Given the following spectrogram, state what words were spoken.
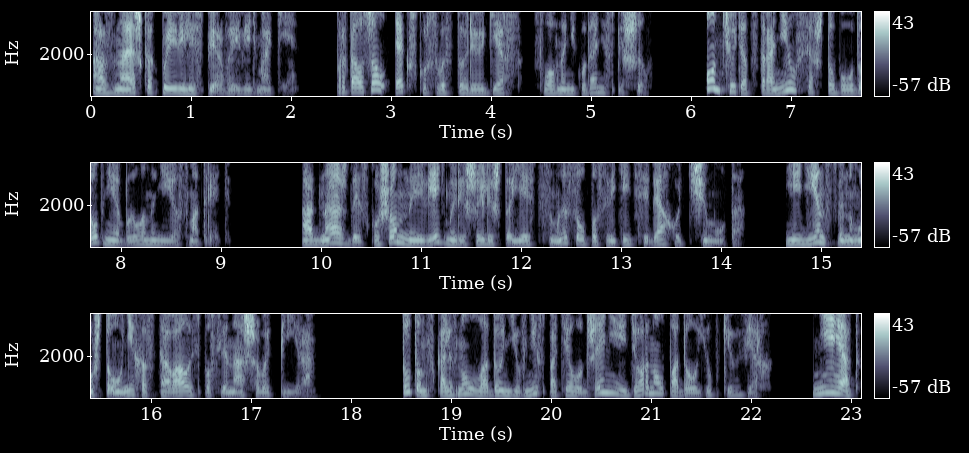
«А знаешь, как появились первые ведьмаки?» Продолжал экскурс в историю Герс, словно никуда не спешил. Он чуть отстранился, чтобы удобнее было на нее смотреть. Однажды искушенные ведьмы решили, что есть смысл посвятить себя хоть чему-то. Единственному, что у них оставалось после нашего пира. Тут он скользнул ладонью вниз по телу Дженни и дернул подол юбки вверх. «Нет!»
